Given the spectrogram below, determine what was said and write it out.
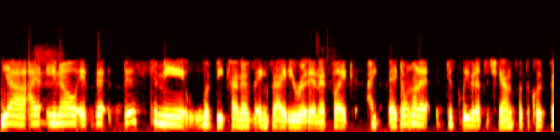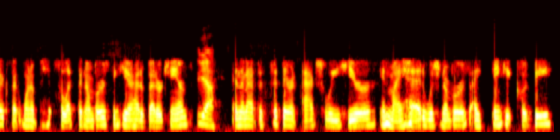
yeah. I, you know, it. Th- this to me would be kind of anxiety ridden. It's like I, I don't want to just leave it up to chance with the quick picks. I'd want to select the numbers, thinking I had a better chance, Yeah. and then I have to sit there and actually hear in my head which numbers I think it could be.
